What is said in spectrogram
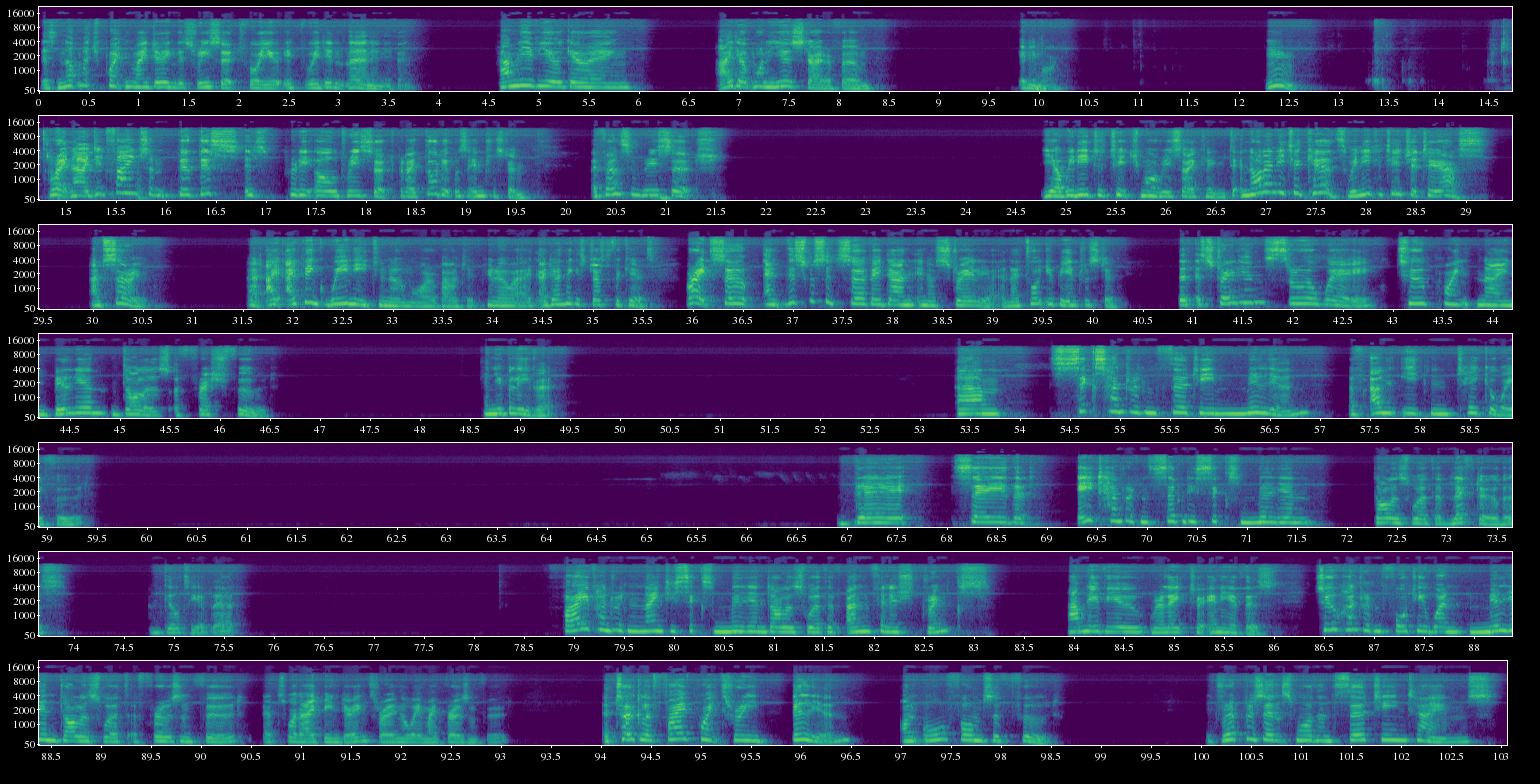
There's not much point in my doing this research for you if we didn't learn anything. How many of you are going, I don't want to use styrofoam anymore? Hmm. All right, now I did find some, this is pretty old research, but I thought it was interesting. I found some research. Yeah, we need to teach more recycling, to, not only to kids, we need to teach it to us. I'm sorry. I, I think we need to know more about it. You know, I, I don't think it's just the kids. All right, so, and this was a survey done in Australia, and I thought you'd be interested that Australians threw away $2.9 billion of fresh food. Can you believe it? Um, 630 million of uneaten takeaway food. They say that $876 million worth of leftovers. I'm guilty of that. $596 million worth of unfinished drinks. How many of you relate to any of this? $241 million worth of frozen food. That's what I've been doing, throwing away my frozen food. A total of 5.3 billion on all forms of food. It represents more than 13 times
